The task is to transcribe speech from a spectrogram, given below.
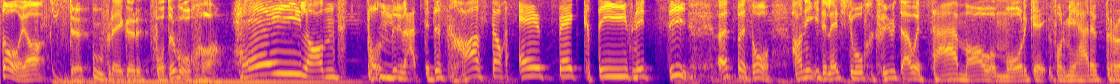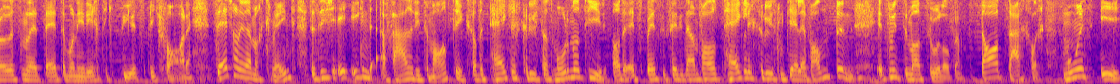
so, ja. Der Aufreger von der Woche. Hey Land, Donnerwetter, das kann es doch effektiv nicht sein. Etwa so habe ich in der letzten Woche gefühlt auch zehnmal am Morgen vor mir her gebröselt, dort, wo ich richtig Bütz bin. Zuerst habe ich nämlich gemeint, das ist irgendein Fehler in der Matrix. Oder täglich grüßt das Murmeltier. Oder jetzt besser gesagt in dem Fall täglich grüßen die Elefanten. Jetzt müsst ihr mal zulassen. Tatsächlich muss ich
